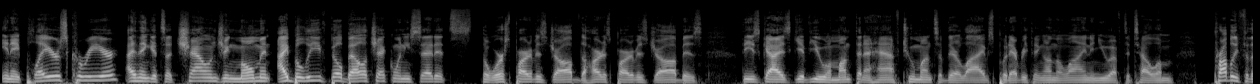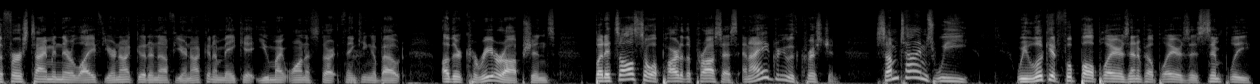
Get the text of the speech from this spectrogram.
in a player's career. I think it's a challenging moment. I believe Bill Belichick when he said it's the worst part of his job, the hardest part of his job is these guys give you a month and a half, two months of their lives, put everything on the line, and you have to tell them, probably for the first time in their life, you're not good enough, you're not going to make it. You might want to start thinking about other career options. But it's also a part of the process. And I agree with Christian. Sometimes we we look at football players, NFL players, as simply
